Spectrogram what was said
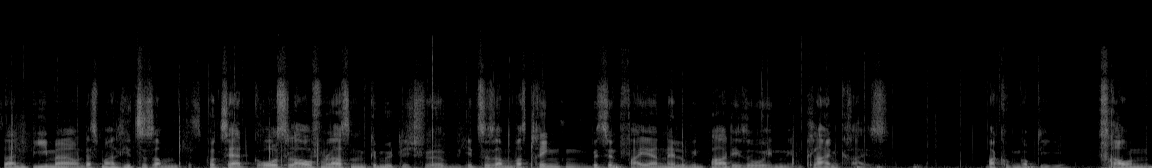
Seinen Beamer und dass wir halt hier zusammen das Konzert groß laufen lassen, gemütlich äh, hier zusammen was trinken, ein bisschen feiern, Halloween-Party so in, im kleinen Kreis. Mal gucken, ob die Frauen,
